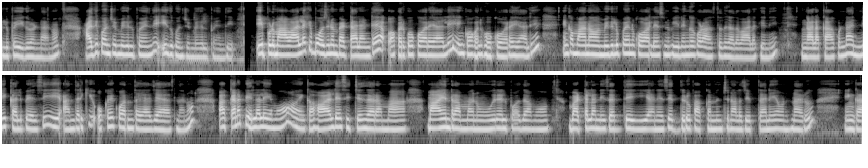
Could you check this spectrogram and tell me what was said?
ఉల్లిపాయ ఎగురు వండాను అది కొంచెం మిగిలిపోయింది ఇది కొంచెం మిగిలిపోయింది. ఇప్పుడు మా వాళ్ళకి భోజనం పెట్టాలంటే ఒకరికో కూర వేయాలి ఇంకొకరికో కూర వేయాలి. ఇంకా మనం మిగిలిపోయిన కూరలు వేసిన ఫీలింగ్ కూడా వస్తుంది కదా వాళ్ళకి ఇంకా అలా కాకుండా అన్నీ కలిపేసి అందరికీ ఒకే కూరను తయారు చేస్తున్నాను పక్కన పిల్లలేమో ఇంకా హాలిడేస్ ఇచ్చేసారమ్మా మా ఆయన రమ్మను ఊరు వెళ్ళిపోదాము బట్టలన్నీ సర్దేయి అనేసి ఇద్దరు పక్కన నుంచి అలా చెప్తానే ఉంటున్నారు. ఇంకా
